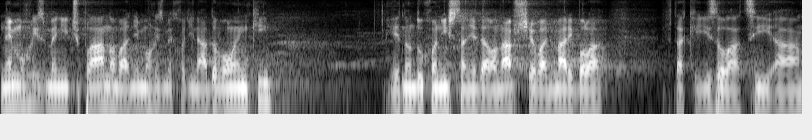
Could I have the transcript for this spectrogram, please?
nemohli sme nič plánovať, nemohli sme chodiť na dovolenky. Jednoducho nič sa nedalo navštevovať. Mari bola v takej izolácii a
